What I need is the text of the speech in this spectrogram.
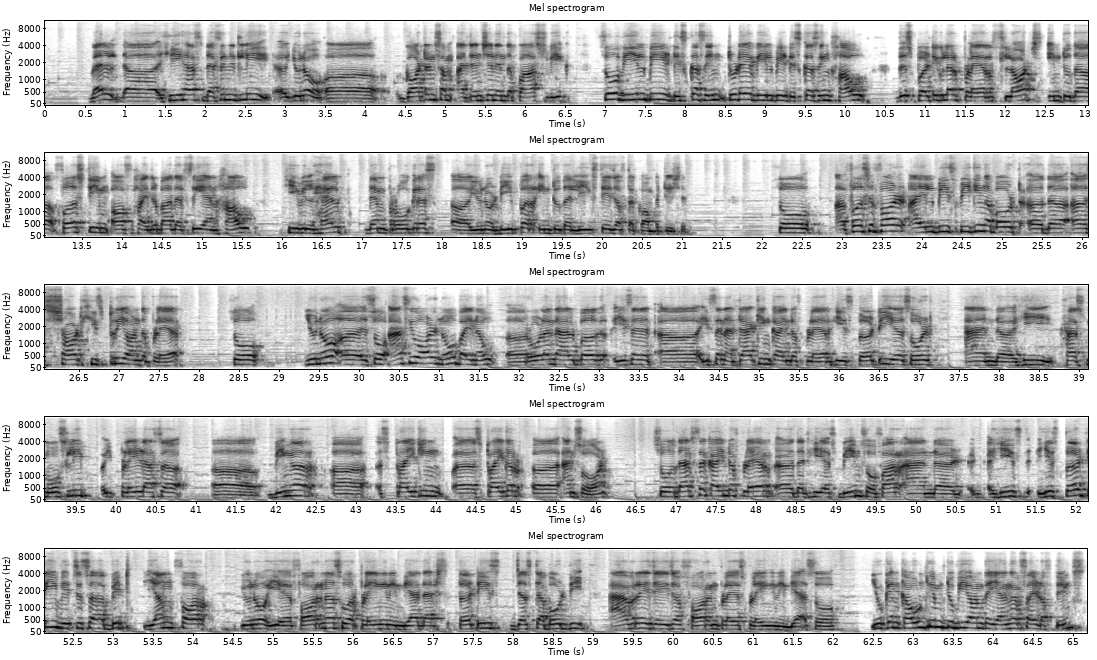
Well, uh, he has definitely, uh, you know, uh, gotten some attention in the past week. So we'll be discussing today. We'll be discussing how this particular player slots into the first team of Hyderabad FC and how he will help them progress, uh, you know, deeper into the league stage of the competition. So, uh, first of all, I'll be speaking about uh, the uh, short history on the player. So, you know, uh, so as you all know by now, uh, Roland Alberg is an uh, is an attacking kind of player. He is 30 years old and uh, he has mostly played as a uh, winger, uh, striking striker, and so on. So that's the kind of player that he has been so far, and he's he's 30, which is a bit young for you know foreigners who are playing in India. That's 30 is just about the average age of foreign players playing in India. So you can count him to be on the younger side of things.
